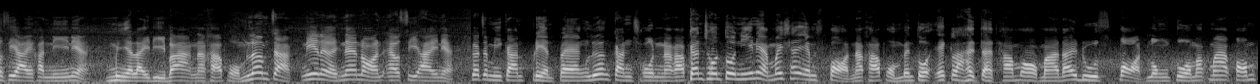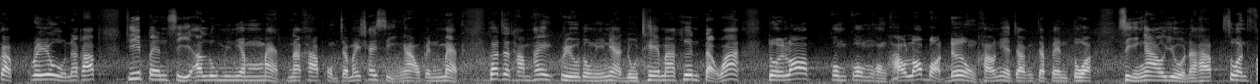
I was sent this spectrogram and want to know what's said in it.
LCI คันนี้เนี่ยมีอะไรดีบ้างนะครับผมเริ่มจากนี่เลยแน่นอน LCI เนี่ยก็จะมีการเปลี่ยนแปลงเรื่องกันชนนะครับกันชนตัวนี้เนี่ยไม่ใช่ M Sport นะครับผมเป็นตัว X Line แต่ทำออกมาได้ดูสปอร์ตลงตัวมากๆ พร้อมกับกริลนะครับที่เป็นสีอลูมิเนียมแมตต์นะครับผมจะไม่ใช่สีเงาเป็นแมตต์ก็จะทำให้กริลตรงนี้เนี่ยดูเท่มากขึ้น แต่ว่าโดยรอบกลมๆของเขารอบบอร์ดเดอร์ของเขาเนี่ยจะจะเป็นตัวสีเงาอยู่นะครับส่วนไฟ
